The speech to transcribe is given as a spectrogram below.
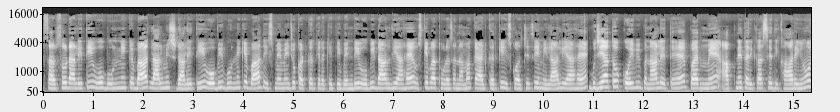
सरसों डाली थी, वो भूनने के बाद लाल मिर्च डाली थी, वो भी भूनने के बाद इसमें मैं जो कट करके रखी थी भिंडी, वो भी डाल दिया है। उसके बाद थोड़ा सा नमक ऐड करके इसको अच्छे से मिला लिया है। भुजिया तो कोई भी बना लेते हैं, पर मैं अपने तरीका से दिखा रही हूँ।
